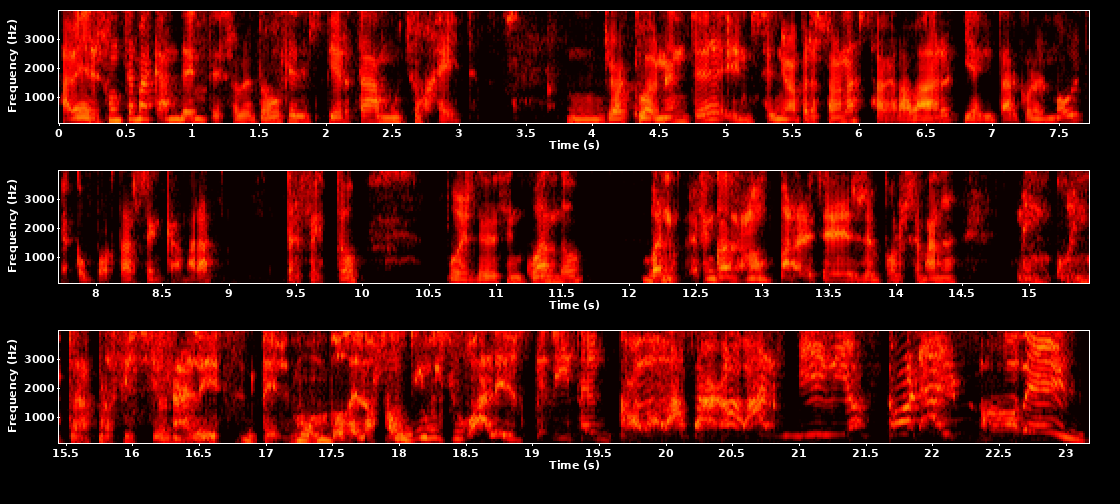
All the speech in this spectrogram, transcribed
a ver, es un tema candente, sobre todo que despierta mucho hate. Yo actualmente enseño a personas a grabar y a editar con el móvil y a comportarse en cámara. Perfecto. Pues de vez en cuando bueno, de vez en cuando, no, un par de veces por semana, me encuentro a profesionales del mundo de los audiovisuales que dicen cómo vas a grabar vídeos con el móvil.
